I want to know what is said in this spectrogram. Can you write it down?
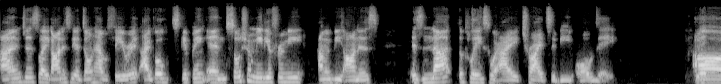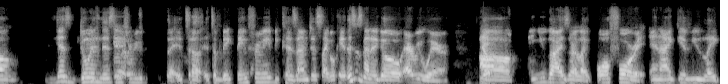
I'm just like, honestly, I don't have a favorite. I go skipping, and social media for me, I'm gonna be honest, is not the place where I try to be all day. Well, um, just doing this interview it's a it's a big thing for me because I'm just like, okay, this is gonna go everywhere. Yep. Um, and you guys are like all for it, and I give you like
